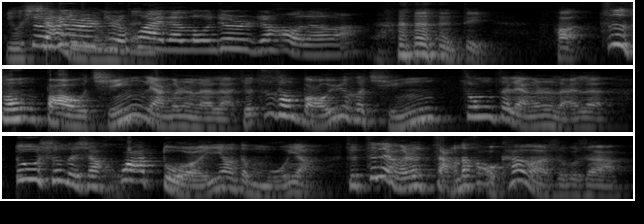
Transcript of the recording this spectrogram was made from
有下流人。就是指坏的，龙就是指好的吧？对。好，自从宝琴两个人来了，就自从宝玉和秦钟这两个人来了。都生得像花朵一样的模样，就这两个人长得好看嘛，是不是啊？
